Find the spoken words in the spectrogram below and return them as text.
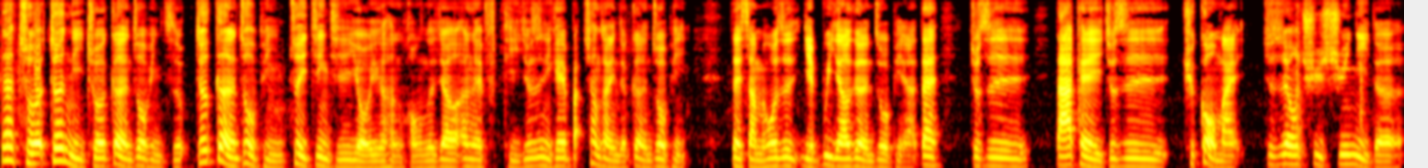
那除了就是你除了个人作品之，就是个人作品最近其实有一个很红的叫 NFT，就是你可以把上传你的个人作品在上面，或者也不一定要个人作品啊，但就是大家可以就是去购买，就是用去虚拟的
